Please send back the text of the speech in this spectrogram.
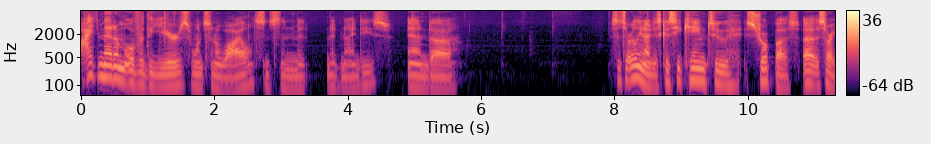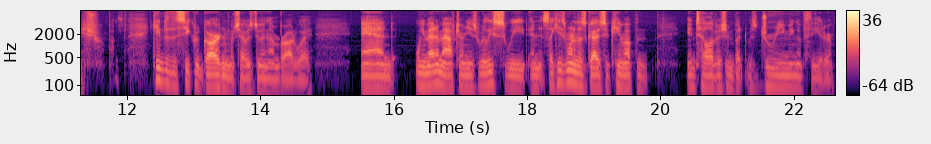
I'd met him over the years once in a while since the mid mid 90s and uh, since the early 90s because he came to Short Bus, uh, sorry, Short Bus, came to the Secret Garden, which I was doing on Broadway. And we met him after, and he's really sweet. And it's like he's one of those guys who came up in, in television but was dreaming of theater.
